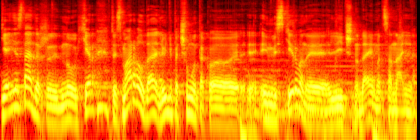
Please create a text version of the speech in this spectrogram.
Я не знаю даже, ну, хер... То есть Marvel, да, люди почему так э, инвестированы лично, да, эмоционально?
